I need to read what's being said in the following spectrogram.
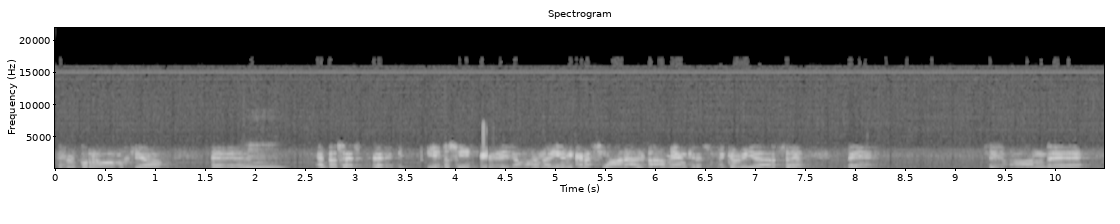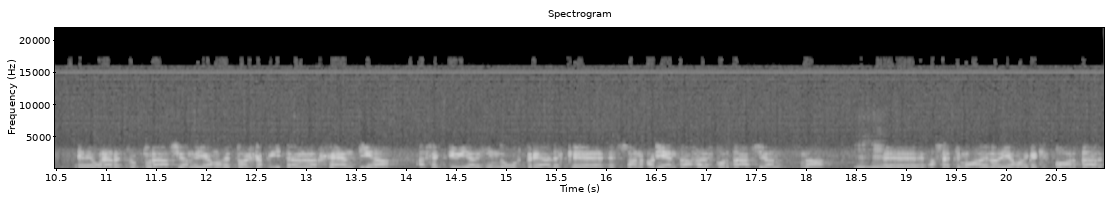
del grupo Rogio. Mm. Entonces, eh, y esto se inscribe, digamos, en una dinámica nacional también, que no hay que olvidarse de, de eh, una reestructuración, digamos, de todo el capital argentino hacia actividades industriales que son orientadas a la exportación, ¿no? Eh, o sea, este modelo, digamos, de que hay que exportar,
